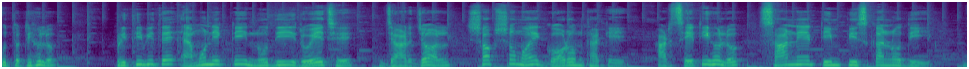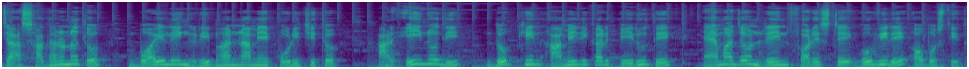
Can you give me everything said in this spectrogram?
উত্তরটি হলো পৃথিবীতে এমন একটি নদী রয়েছে যার জল সবসময় গরম থাকে, আর সেটি হলো সানে টিম্পিস্কা নদী, যা সাধারণত বয়েলিং রিভার নামে পরিচিত, আর এই নদী দক্ষিণ আমেরিকার পেরুতে অ্যামাজন রেইন ফরেস্টে গভীরে অবস্থিত,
